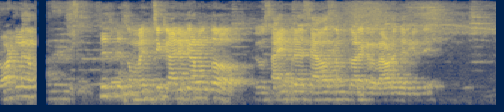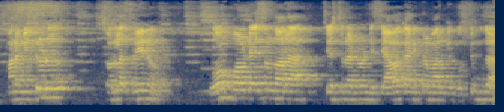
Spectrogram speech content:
టోటల్గా ఒక మంచి కార్యక్రమంతో మేము సాయంత్రం సేవా సమితి ద్వారా ఇక్కడ రావడం జరిగింది. మన మిత్రుడు సొల్ల శ్రీను ఓం ఫౌండేషన్ ద్వారా చేస్తున్నటువంటి సేవా కార్యక్రమాలకి గుర్తింపుగా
